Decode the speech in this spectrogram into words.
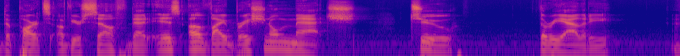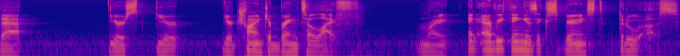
the parts of yourself that is a vibrational match to the reality that you're you're you're trying to bring to life. right? And everything is experienced through us.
